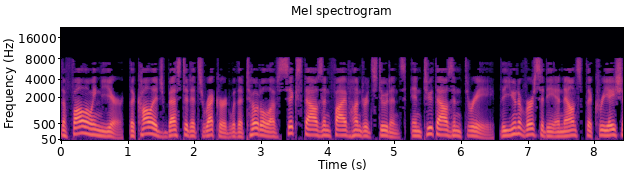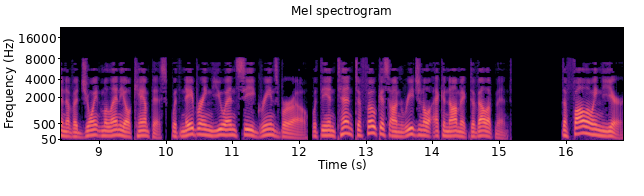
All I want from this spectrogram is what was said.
The following year, the college bested its record with a total of 6,500 students. In 2003, the university announced the creation of a joint millennial campus, with neighboring UNC Greensboro, with the intent to focus on regional economic development. The following year,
